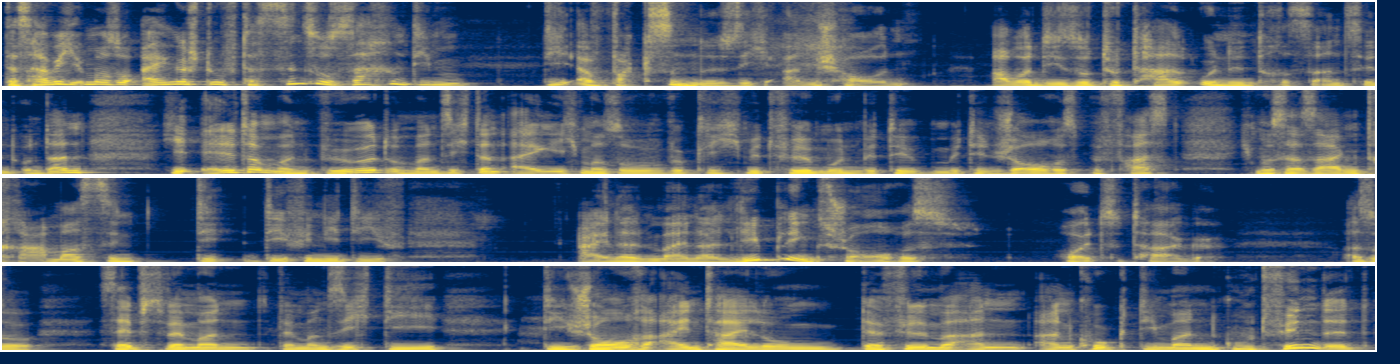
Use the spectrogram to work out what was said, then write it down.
das habe ich immer so eingestuft. Das sind so Sachen, die, die Erwachsene sich anschauen, aber die so total uninteressant sind. Und dann, je älter man wird und man sich dann eigentlich mal so wirklich mit Filmen und mit, dem, mit den Genres befasst, ich muss ja sagen, Dramas sind de definitiv einer meiner Lieblingsgenres heutzutage. Also selbst wenn man, wenn man sich die die Genre-Einteilung der Filme an, anguckt, die man gut findet,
